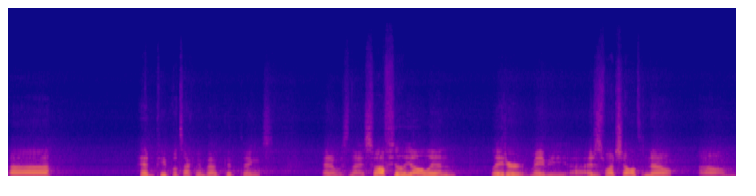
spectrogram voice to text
Uh, head people talking about good things, and it was nice. So I'll fill y'all in later, maybe. Uh, I just want y'all to know. Um,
